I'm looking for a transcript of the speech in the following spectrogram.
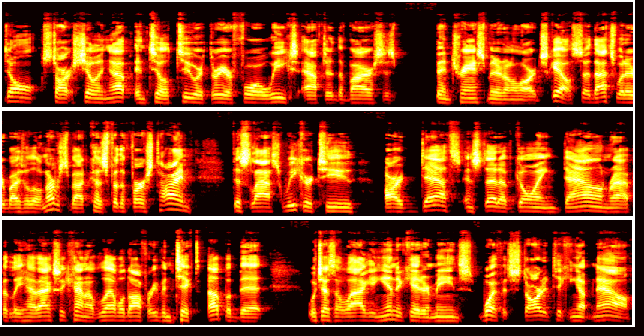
don't start showing up until two or three or four weeks after the virus has been transmitted on a large scale. So that's what everybody's a little nervous about because for the first time this last week or two, our deaths, instead of going down rapidly, have actually kind of leveled off or even ticked up a bit, which as a lagging indicator means, boy, if it started ticking up now,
